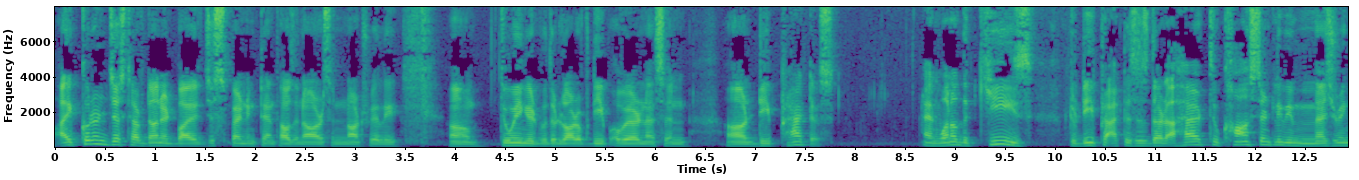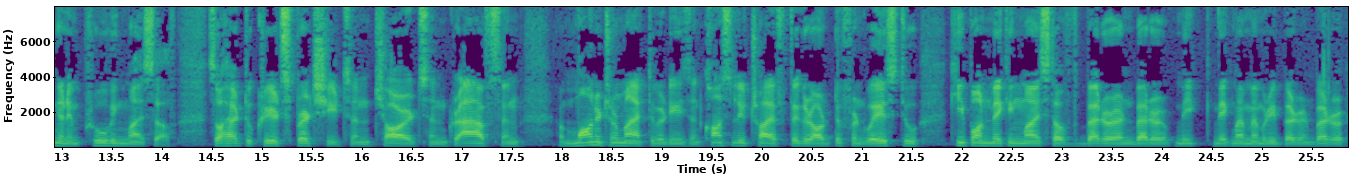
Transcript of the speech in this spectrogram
I couldn't just have done it by just spending ten thousand hours and not really um, doing it with a lot of deep awareness and uh, deep practice. And one of the keys to deep practice is that I had to constantly be measuring and improving myself. So I had to create spreadsheets and charts and graphs and monitor my activities and constantly try to figure out different ways to keep on making my stuff better and better, make make my memory better and better.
